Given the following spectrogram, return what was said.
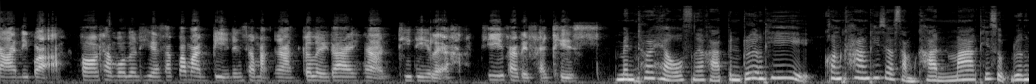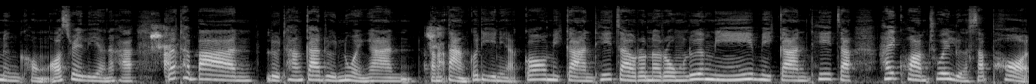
การณ์ดีกว่า พอทำวอล u n เทียสักประมาณปีหนึ่งสมัครงานก็เลยได้งานที่นี่เลยอะค่ะ ที่ private practice mental health นะคะ เป็นเรื่องที่ค่อนข้างที่จะสำคัญมากที่สุดเรื่องหนึ่งของออสเตรเลียนะคะ รัฐบาลหรือทางการหรือหน่วยงานต่างๆ ก็ดีเนี่ย ก็มีการที่จะรณรงค์เรื่องนี้ มีการที่จะให้ความช่วยเหลือ support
